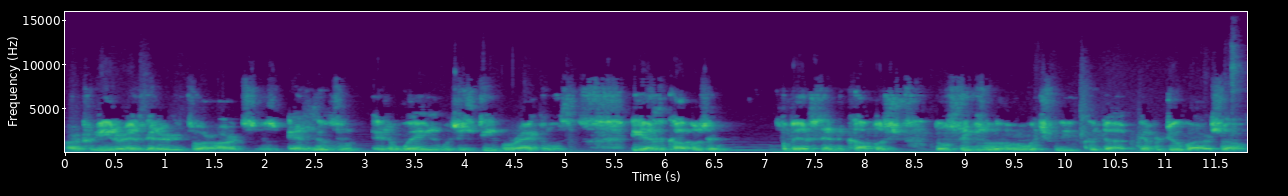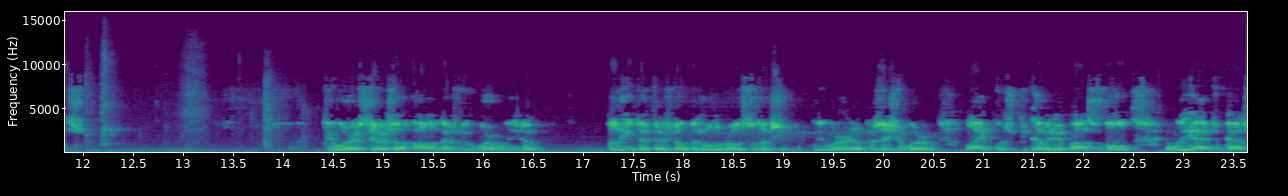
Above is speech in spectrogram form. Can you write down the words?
our Creator has entered into our hearts and lives in a way which is deep miraculous. He has accomplished and commenced and accomplished those things which we could not, never do by ourselves. If we were as serious alcoholic as we were, we believed that there's no middle of the road solution. We were in a position where life was becoming impossible, and we had to pass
